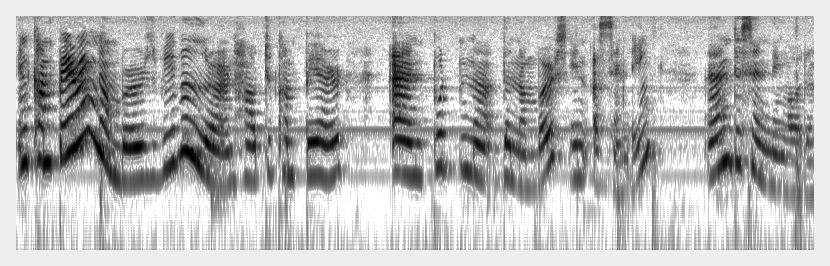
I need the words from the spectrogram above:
In comparing numbers, we will learn how to compare and put the numbers in ascending and descending order.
